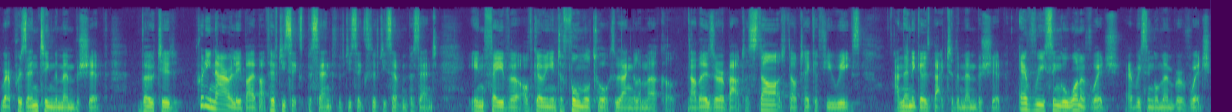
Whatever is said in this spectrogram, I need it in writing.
representing the membership voted pretty narrowly by about 56%, 56, 57% in favor of going into formal talks with Angela Merkel. Now, those are about to start. They'll take a few weeks. And then it goes back to the membership, every single one of which, every single member of which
